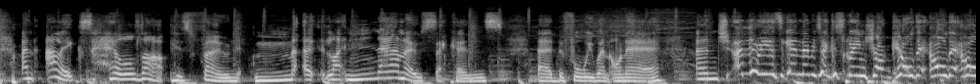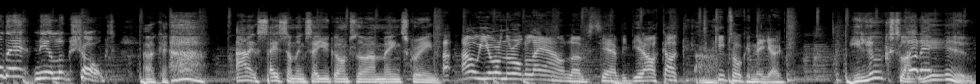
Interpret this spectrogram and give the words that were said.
and Alex held up his phone uh, like nanoseconds uh, before we went on air, and sh- oh, there he is again. Let me take a screenshot. Hold it, hold it, hold it. Neil looks shocked. Okay. Alex, say something. So you go onto our uh, main screen. Uh, oh, you're on the wrong layout, loves. Yeah, but, yeah. I'll, I'll ah. keep talking. There you go. he looks like it. you.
